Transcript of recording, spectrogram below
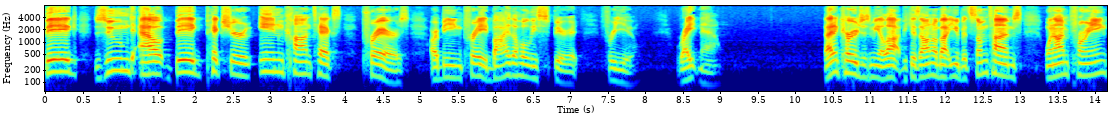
Big, zoomed out, big picture, in context prayers are being prayed by the Holy Spirit for you right now. That encourages me a lot because I don't know about you, but sometimes when I'm praying,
